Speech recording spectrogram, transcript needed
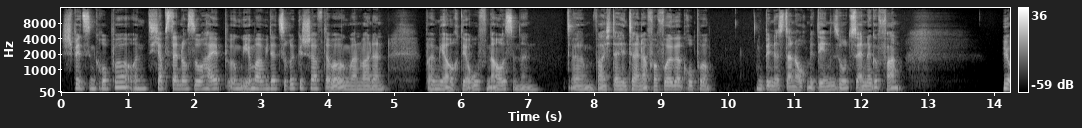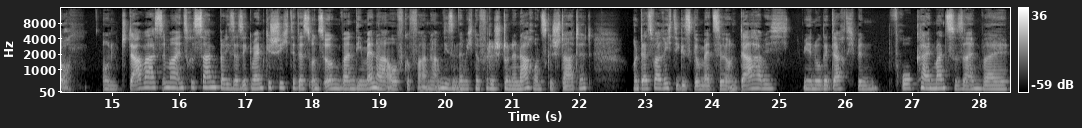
Spitzengruppe. Und ich habe es dann noch so halb irgendwie immer wieder zurückgeschafft, aber irgendwann war dann bei mir auch der Ofen aus und dann ähm, war ich dahinter in einer Verfolgergruppe und bin das dann auch mit denen so zu Ende gefahren. Ja, und da war es immer interessant bei dieser Segmentgeschichte, dass uns irgendwann die Männer aufgefahren haben. Die sind nämlich eine Viertelstunde nach uns gestartet. Und das war richtiges Gemetzel. Und da habe ich mir nur gedacht, ich bin froh, kein Mann zu sein, weil,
